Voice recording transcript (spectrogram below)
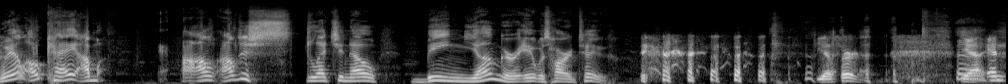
well, okay. I'm I'll I'll just let you know being younger, it was hard too. yes, sir. Yeah, and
